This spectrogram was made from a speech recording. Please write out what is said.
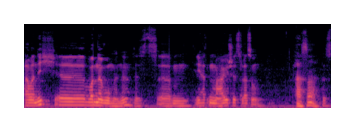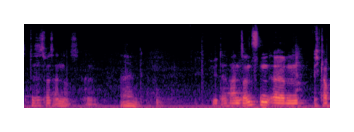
Aber nicht äh, Wonder Woman, ne? Das ist, ähm, die hat ein magisches Lasso. Ach so. Das, das ist was anderes. Ja. Gut, aber ansonsten, ähm, ich glaube,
